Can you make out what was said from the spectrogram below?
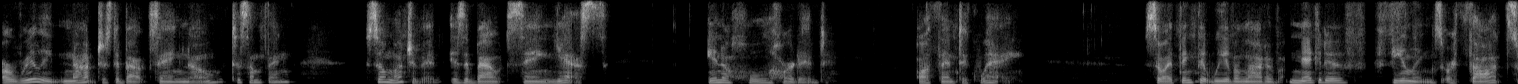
are really not just about saying no to something. So much of it is about saying yes in a wholehearted, authentic way. So I think that we have a lot of negative feelings or thoughts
